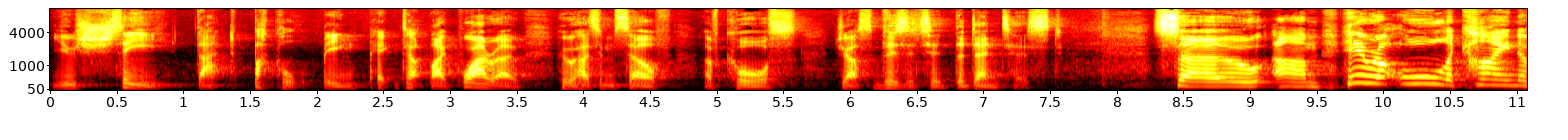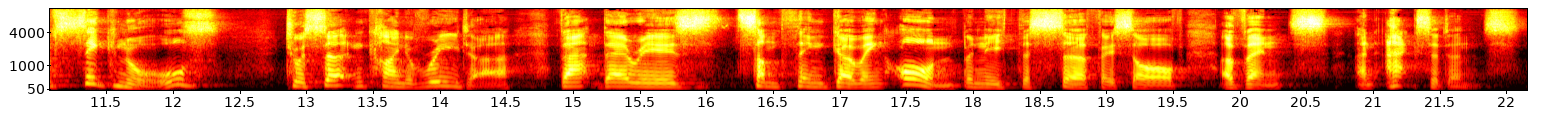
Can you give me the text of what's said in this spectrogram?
you see that buckle being picked up by Poirot, who has himself, of course, just visited the dentist. So um, here are all the kind of signals to a certain kind of reader that there is something going on beneath the surface of events and accidents.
